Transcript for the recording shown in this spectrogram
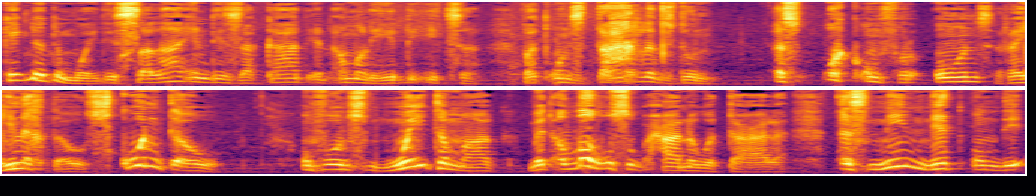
kyk net hoe mooi die sala en die zakat en almal hierdie ietsie wat ons daagliks doen is ook om vir ons reinig te hou, skoon te hou, om vir ons mooi te maak met Allah subhanahu wa ta'ala. Is nie net om die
